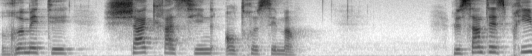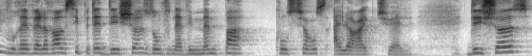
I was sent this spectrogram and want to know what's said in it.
remettez chaque racine entre ses mains. Le Saint-Esprit vous révélera aussi peut-être des choses dont vous n'avez même pas conscience à l'heure actuelle. Des choses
